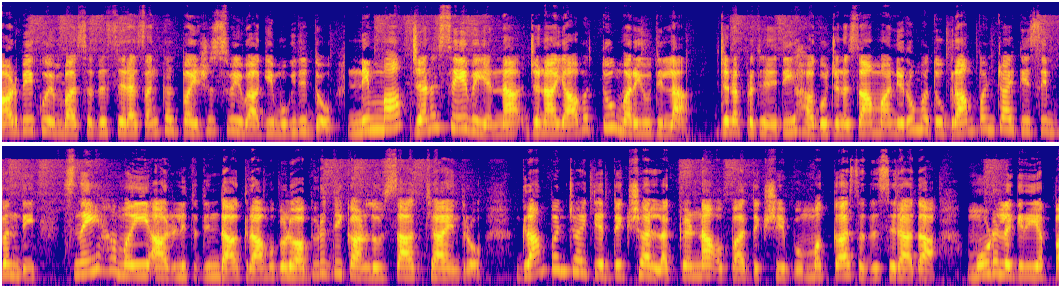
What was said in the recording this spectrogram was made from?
ಮಾಡಬೇಕು ಎಂಬ ಸದಸ್ಯರ ಸಂಕಲ್ಪ ಯಶಸ್ವಿಯಾಗಿ ಮುಗಿದಿದ್ದು, ನಿಮ್ಮ ಜನಸೇವೆಯನ್ನ ಜನ ಯಾವತ್ತೂ ಮರೆಯುವುದಿಲ್ಲ. ಜನಪ್ರತಿನಿಧಿ ಹಾಗೂ ಜನಸಾಮಾನ್ಯರು ಮತ್ತು ಗ್ರಾಮ ಪಂಚಾಯಿತಿ ಸಿಬ್ಬಂದಿ ಸ್ನೇಹಮಯಿ ಆಡಳಿತದಿಂದ ಗ್ರಾಮಗಳು ಅಭಿವೃದ್ಧಿ ಕಾಣಲು ಸಾಧ್ಯ ಎಂದರು. ಗ್ರಾಮ ಪಂಚಾಯಿತಿ ಅಧ್ಯಕ್ಷ ಲಕ್ಕಣ್ಣ, ಉಪಾಧ್ಯಕ್ಷೆ ಬೊಮ್ಮಕ್ಕ, ಸದಸ್ಯರಾದ Mudalagiriyappa,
